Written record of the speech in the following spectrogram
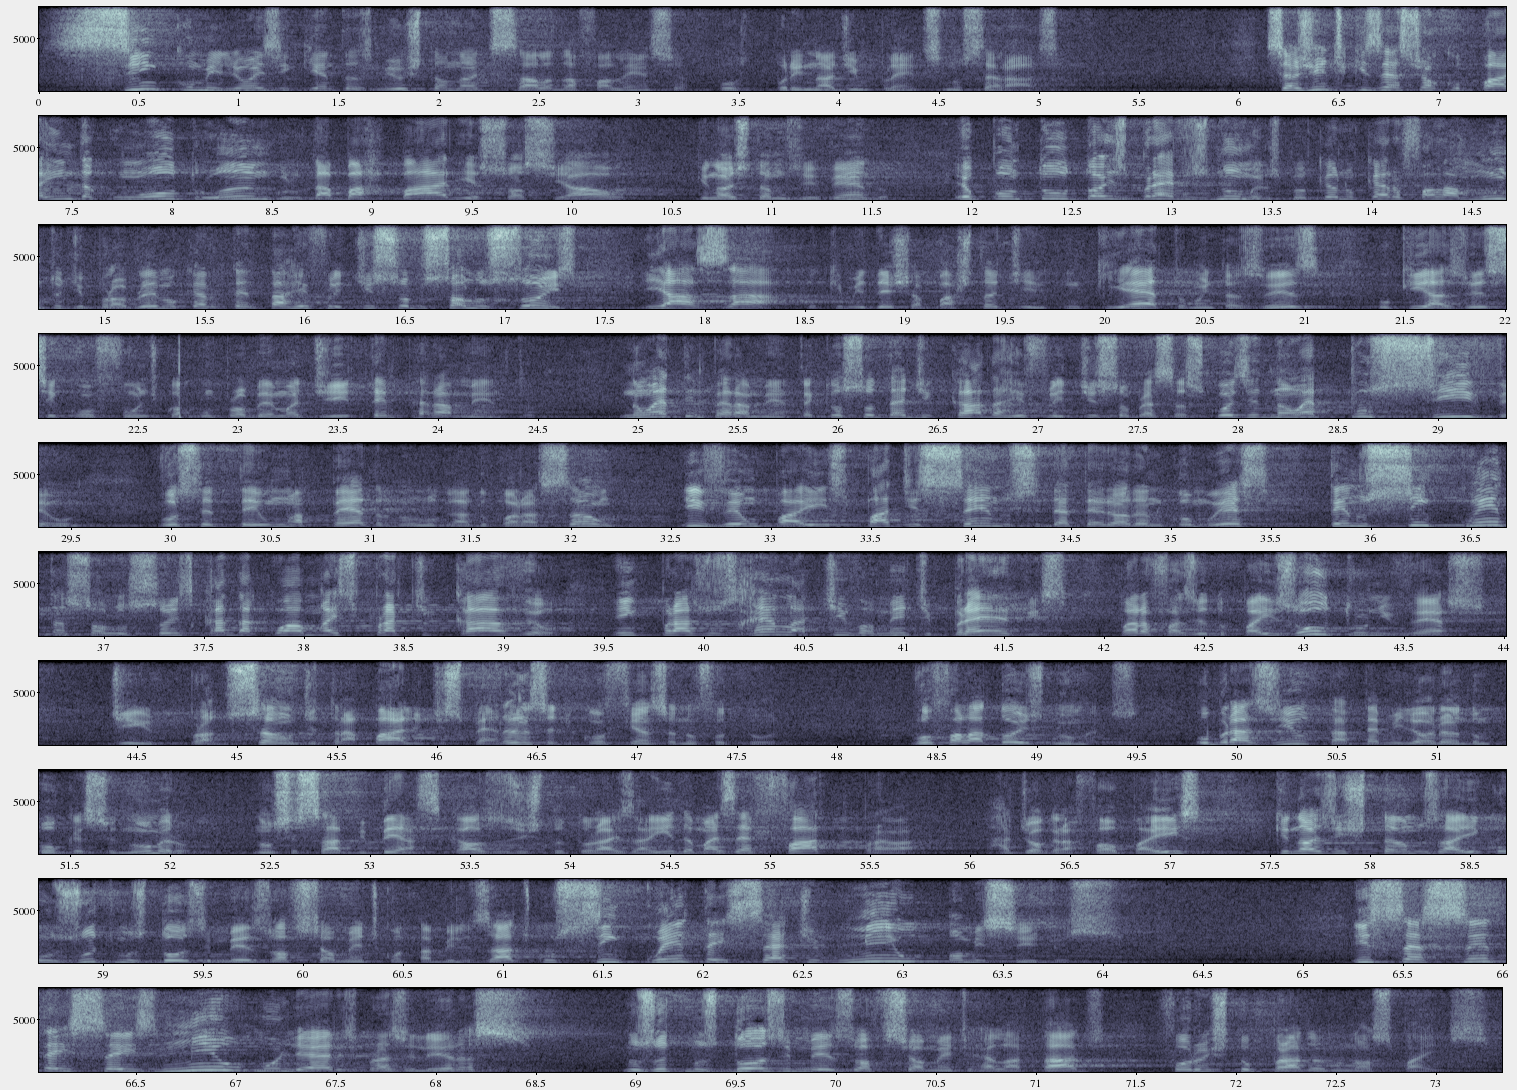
5 milhões e 500 mil estão na antessala da falência por, por inadimplentes no Serasa. Se a gente quiser se ocupar ainda com outro ângulo da barbárie social que nós estamos vivendo, eu pontuo dois breves números, porque eu não quero falar muito de problema, eu quero tentar refletir sobre soluções e azar, o que me deixa bastante inquieto muitas vezes, o que às vezes se confunde com algum problema de temperamento. Não é temperamento, é que eu sou dedicado a refletir sobre essas coisas e não é possível você ter uma pedra no lugar do coração e ver um país padecendo, se deteriorando como esse, tendo 50 soluções, cada qual mais praticável, em prazos relativamente breves, para fazer do país outro universo de produção, de trabalho, de esperança, de confiança no futuro. Vou falar dois números. O Brasil está até melhorando um pouco esse número, não se sabe bem as causas estruturais ainda, mas é fato para radiografar o país que nós estamos aí com os últimos 12 meses oficialmente contabilizados com 57 mil homicídios. E 66 mil mulheres brasileiras, nos últimos 12 meses oficialmente relatados, foram estupradas no nosso país.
